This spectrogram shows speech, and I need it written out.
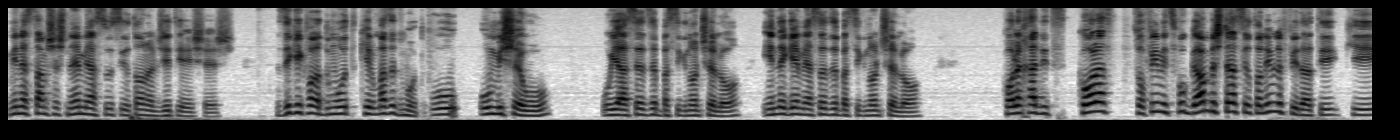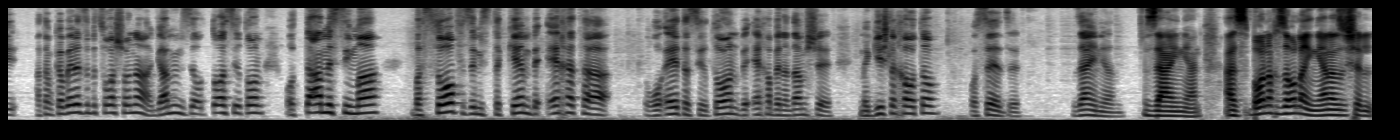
מן הסתם ששניהם יעשו סרטון על GTA 6. זיגי כבר דמות, כאילו, מה זה דמות? הוא, הוא מי שהוא, הוא יעשה את זה בסגנון שלו, אינדה גיים יעשה את זה בסגנון שלו. כל אחד, יצ... כל הצופים יצפו גם בשתי הסרטונים לפי דעתי, כי אתה מקבל את זה בצורה שונה. גם אם זה אותו הסרטון, אותה המשימה, בסוף זה מסתכם באיך אתה רואה את הסרטון ואיך הבן אדם שמגיש לך אותו עושה את זה. זה העניין. זה העניין. אז בוא נחזור לעניין הזה של...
